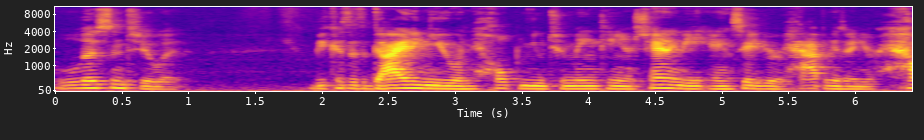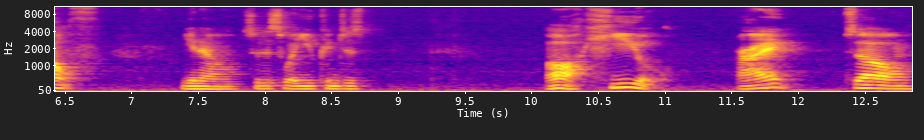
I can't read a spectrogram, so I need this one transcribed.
Listen to it because it's guiding you and helping you to maintain your sanity and save your happiness and your health. You know, so this way you can just oh heal. All right. So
